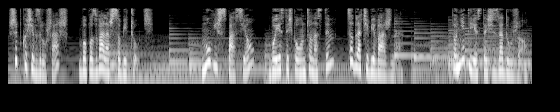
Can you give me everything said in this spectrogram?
Szybko się wzruszasz, bo pozwalasz sobie czuć. Mówisz z pasją, bo jesteś połączona z tym, co dla ciebie ważne. To nie ty jesteś za dużo.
